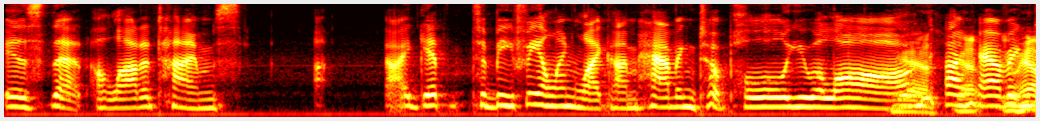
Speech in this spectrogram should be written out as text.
is that a lot of times. I get to be feeling like I'm having to pull you along. Yeah, I'm yeah, having to,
